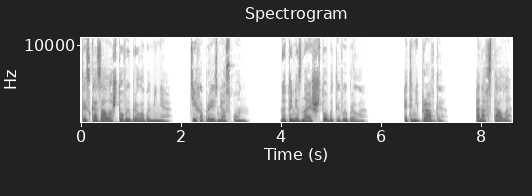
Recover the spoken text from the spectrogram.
«Ты сказала, что выбрала бы меня», — тихо произнес он. «Но ты не знаешь, что бы ты выбрала». «Это неправда». Она встала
